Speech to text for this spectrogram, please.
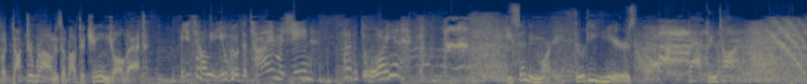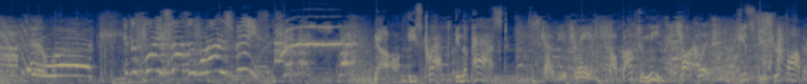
But Dr. Brown is about to change all that. Are you telling me that you built a time machine out of a DeLorean? He's sending Marty 30 years back in time. It works! It's a flying saucer from outer space! Now, he's trapped in the past. It's gotta be a dream. About to meet Chocolate. his future father.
